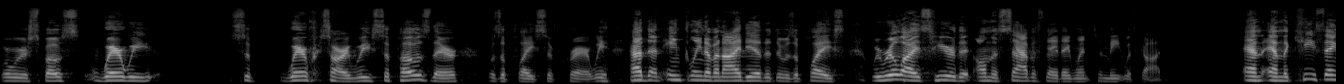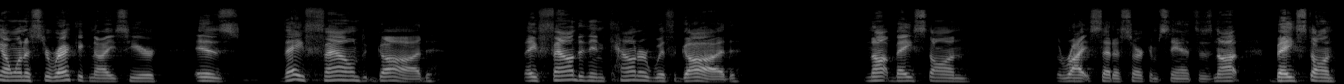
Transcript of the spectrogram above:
where we were supposed, where we, where sorry, we supposed there was a place of prayer. We had an inkling of an idea that there was a place. We realized here that on the Sabbath day they went to meet with God. And and the key thing I want us to recognize here is they found God they found an encounter with God not based on the right set of circumstances, not based on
